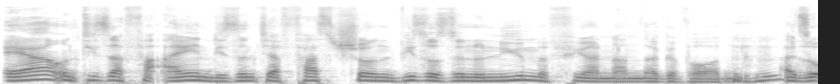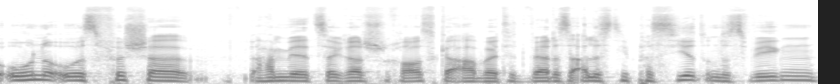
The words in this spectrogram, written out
er und dieser Verein, die sind ja fast schon wie so Synonyme füreinander geworden. Mhm. Also ohne Urs Fischer, haben wir jetzt ja gerade schon rausgearbeitet, wäre das alles nie passiert. Und deswegen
